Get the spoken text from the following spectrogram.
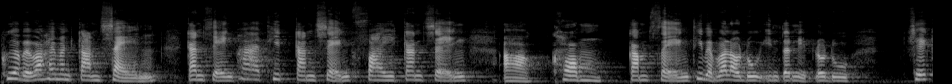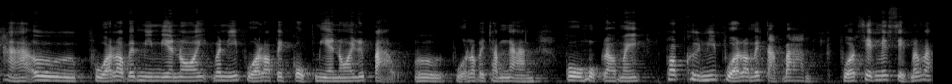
เพื่อแบบว่าให้มันกันแสง กันแสงพระอาทิตย์กันแสงไฟ กันแสงอคอมกันแสงที่แบบว่าเราดูอินเทอร์เน็ตเราดู เช็คหาเออ ผัวเราไปมีเมียน้อย วันนี้ผัวเราไปกบเมียน้อยหรือเปล่า เออ ผัวเราไปทำงาน โกหกเราไหมเพราะคืนนี้ผัวเราไม่กลับบ้าน ผัวเซ็นไม่เสร็จมาว่า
